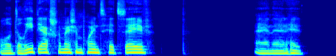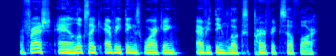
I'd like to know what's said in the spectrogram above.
We'll delete the exclamation points, hit save, and then hit refresh. And it looks like everything's working. Everything looks perfect so far.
